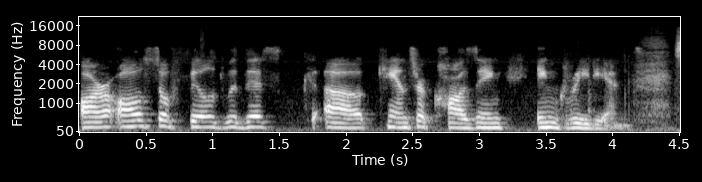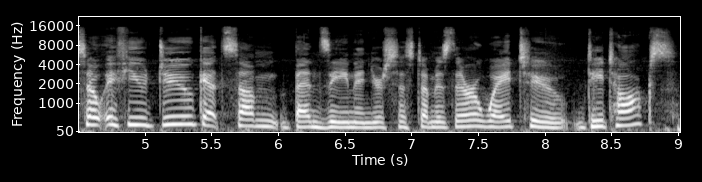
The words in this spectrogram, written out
are also filled with this uh, cancer causing ingredient. So if you do get some benzene in your system, is there a way to detox?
